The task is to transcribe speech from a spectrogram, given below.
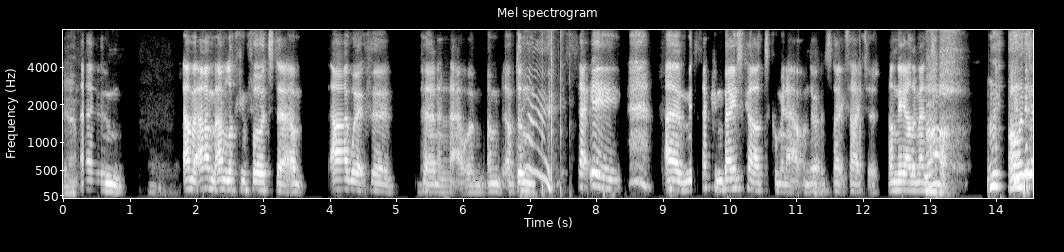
yeah. um, I'm, I'm, I'm looking forward to that. Um, I work for Perna now. I'm, I'm, I've done Hey. um, my second base card's coming out. I'm, doing, I'm so excited. On the elemental. Oh, and the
